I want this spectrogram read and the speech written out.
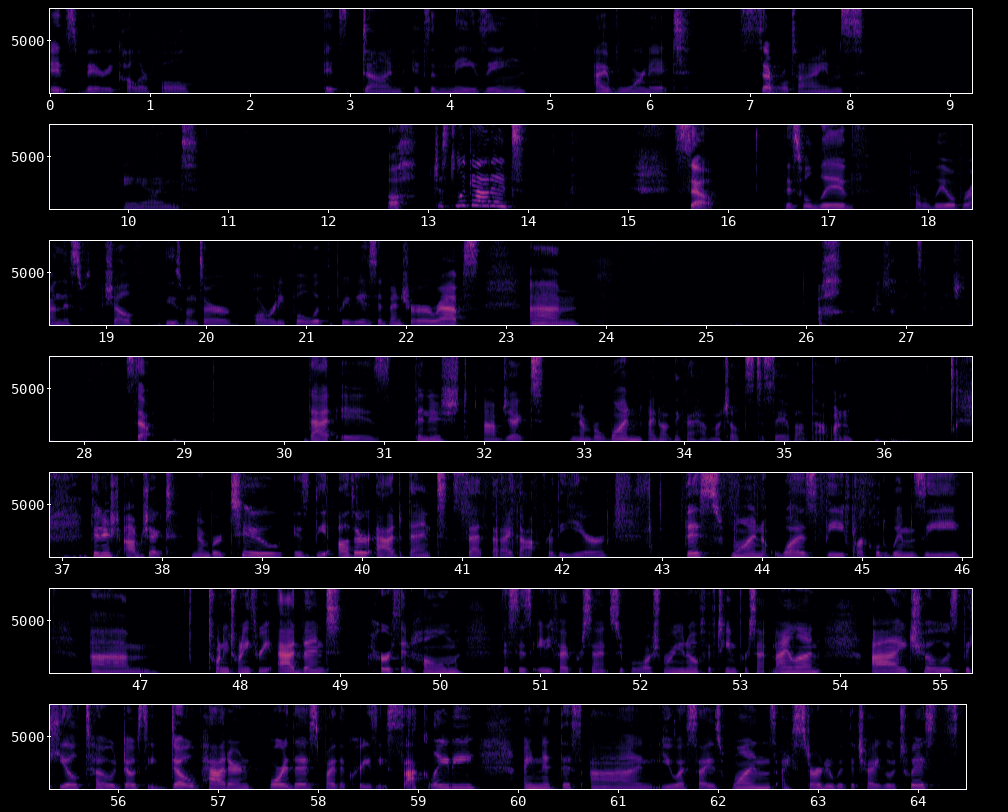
It's very colorful. It's done. It's amazing. I've worn it several times and oh, just look at it. So, this will live probably over on this shelf. These ones are already full with the previous adventurer wraps. Um, oh, I love it so much. So, that is finished object number one. I don't think I have much else to say about that one. Finished object number two is the other Advent set that I got for the year. This one was the Freckled Whimsy um, 2023 Advent Hearth and Home. This is 85% superwash merino, 15% nylon. I chose the heel toe do si do pattern for this by the Crazy Sock Lady. I knit this on US size ones. I started with the ChiaoGoo twists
